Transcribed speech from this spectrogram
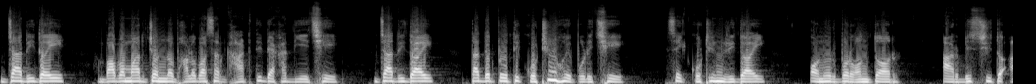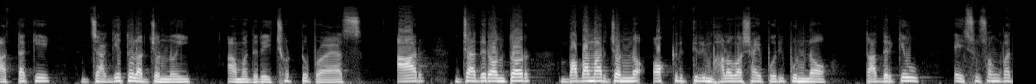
যা হৃদয়ে বাবা মার জন্য ভালোবাসার ঘাটতি দেখা দিয়েছে, যা হৃদয় তাদের প্রতি কঠিন হয়ে পড়েছে, সেই কঠিন হৃদয়, অনুর্বর অন্তর আর বিস্মৃত আত্মাকে জাগিয়ে তোলার জন্যই আমাদের এই ছোট্ট প্রয়াস। আর যাদের অন্তর বাবা মার জন্য অকৃত্রিম ভালোবাসায় পরিপূর্ণ, তাদেরকেও এই সুসংবাদ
